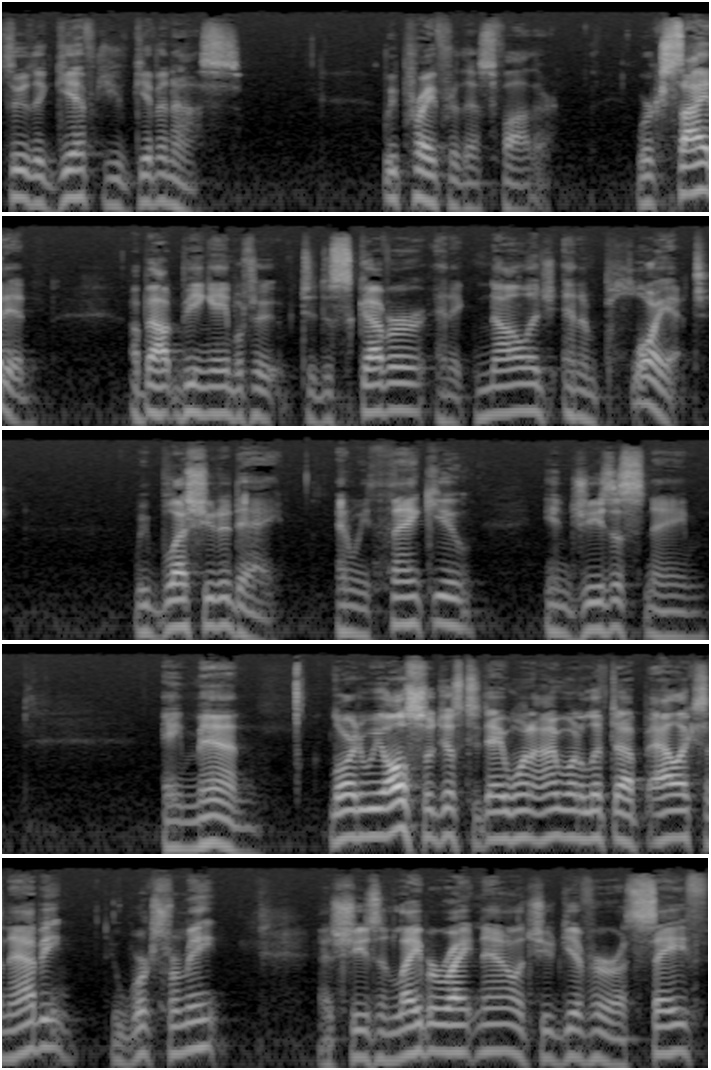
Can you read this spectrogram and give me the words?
through the gift you've given us. We pray for this, Father. We're excited about being able to, to discover and acknowledge and employ it. We bless you today and we thank you in Jesus' name. Amen. Lord, we also just today want I want to lift up Alex and Abby, who works for me, as she's in labor right now, that you'd give her a safe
